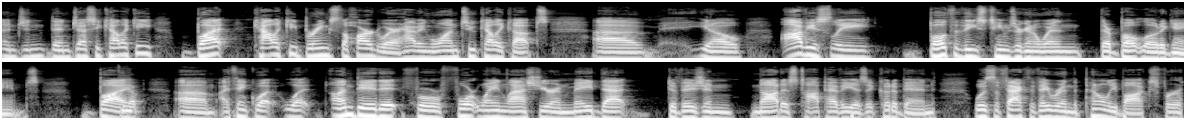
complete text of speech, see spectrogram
and than Jesse Kallechy, but Kallechy brings the hardware, having won two Kelly Cups. Uh, you know, obviously, both of these teams are going to win their boatload of games, but Yep. um, I think what what undid it for Fort Wayne last year and made that division not as top heavy as it could have been was the fact that they were in the penalty box for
